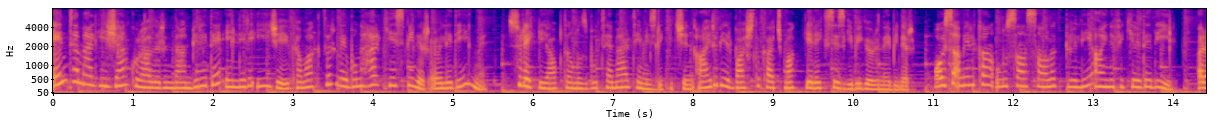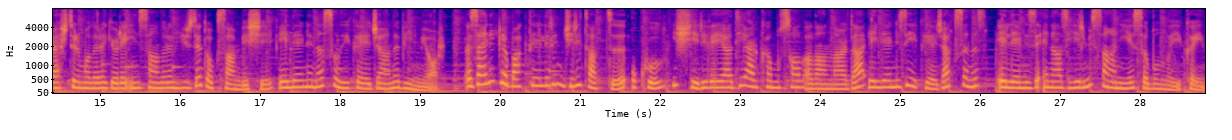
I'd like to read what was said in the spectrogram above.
En temel hijyen kurallarından biri de elleri iyice yıkamaktır ve bunu herkes bilir, öyle değil mi? Sürekli yaptığımız bu temel temizlik için ayrı bir başlık açmak gereksiz gibi görünebilir. Oysa Amerikan Ulusal Sağlık Birliği aynı fikirde değil. Araştırmalara göre insanların %95'i ellerini nasıl yıkayacağını bilmiyor. Özellikle bakterilerin cirit attığı okul, iş yeri veya diğer kamusal alanlarda ellerinizi yıkayacaksanız ellerinizi en az 20 saniye sabunla yıkayın.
